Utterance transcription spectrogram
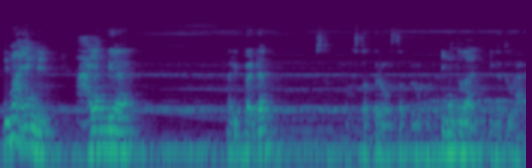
Di melayang dia. ayang dia. Balik badan. Astagfirullah astagfirullah astagfirullah. Ingat Tuhan. ingat Tuhan.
